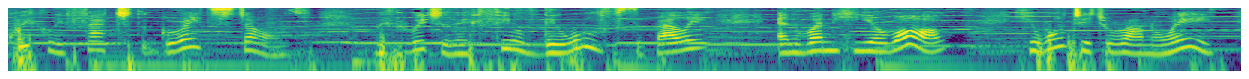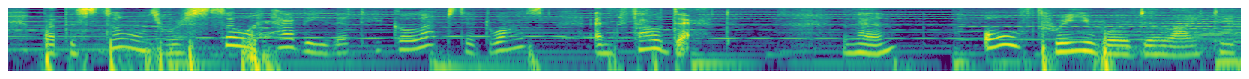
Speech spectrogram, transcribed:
quickly fetched the great stones with which they filled the wolf's belly, and when he awoke, he wanted to run away, but the stones were so heavy that he collapsed at once and fell dead. Then all three were delighted.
